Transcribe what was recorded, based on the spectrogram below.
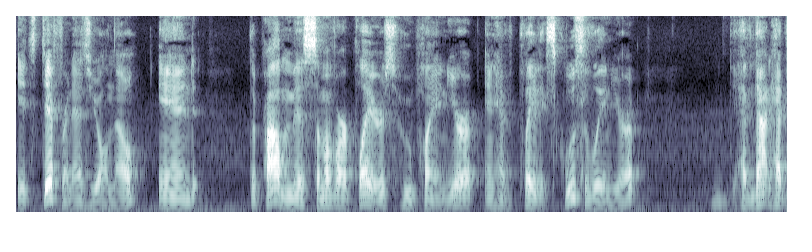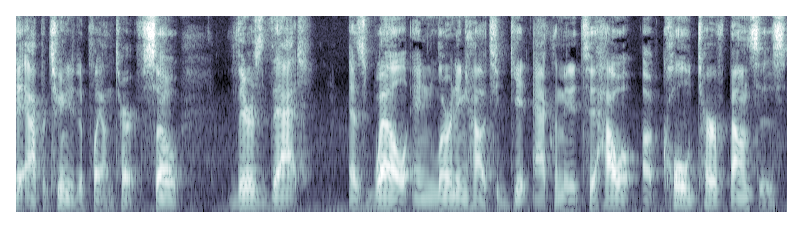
it's different, as you all know. And the problem is, some of our players who play in Europe and have played exclusively in Europe have not had the opportunity to play on turf. So there's that as well and learning how to get acclimated to how a cold turf bounces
